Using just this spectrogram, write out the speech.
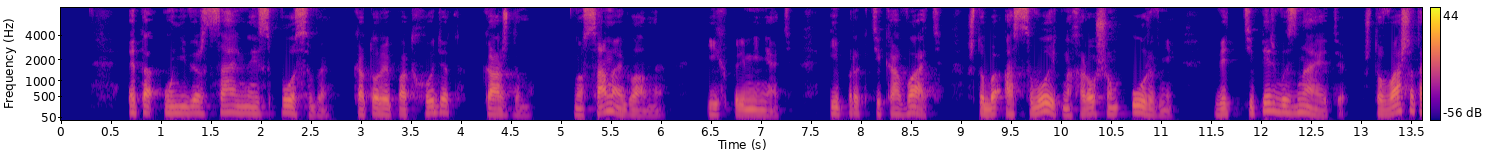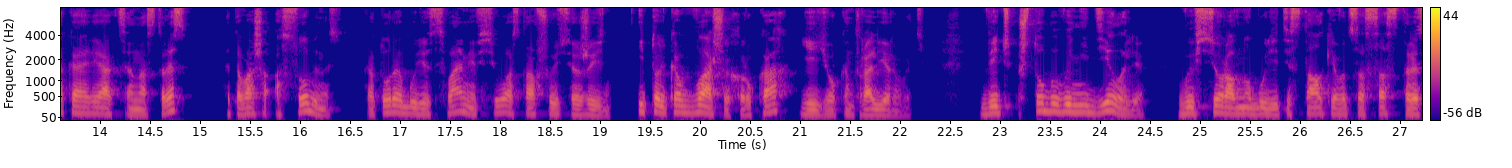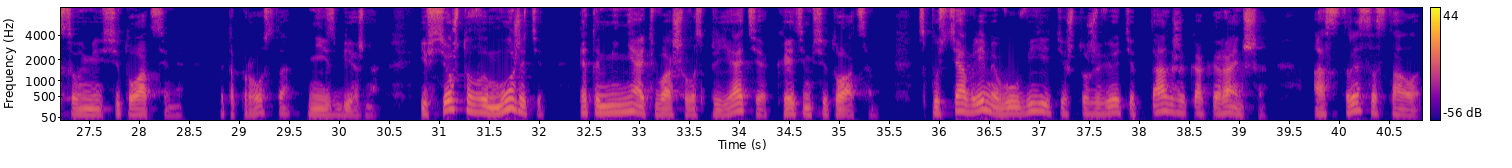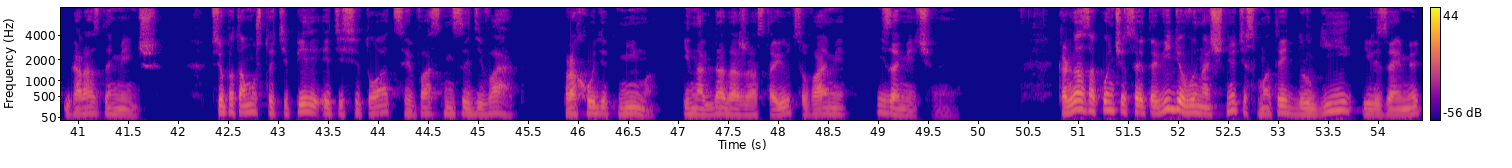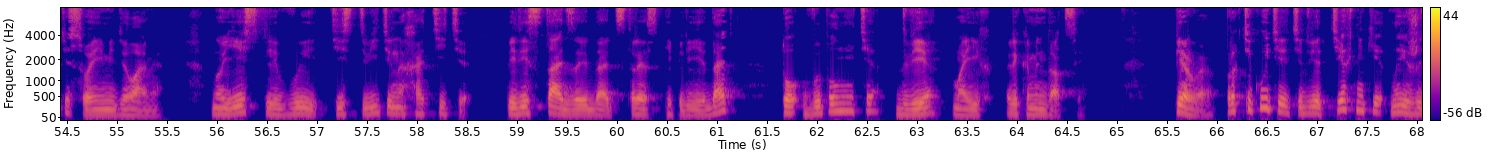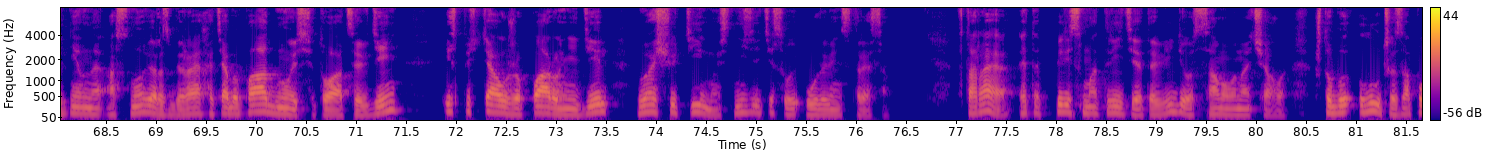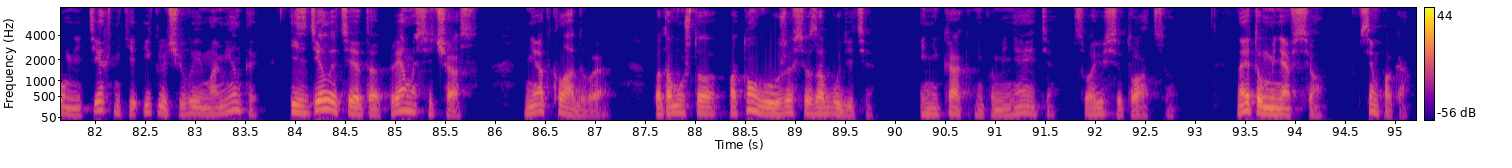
Это универсальные способы, которые подходят каждому. Но самое главное – их применять и практиковать, чтобы освоить на хорошем уровне. Ведь теперь вы знаете, что ваша такая реакция на стресс – это ваша особенность, которая будет с вами всю оставшуюся жизнь. И только в ваших руках ее контролировать. Ведь что бы вы ни делали, вы все равно будете сталкиваться со стрессовыми ситуациями. Это просто неизбежно. И все, что вы можете, это менять ваше восприятие к этим ситуациям. Спустя время вы увидите, что живете так же, как и раньше, а стресса стало гораздо меньше. Все потому, что теперь эти ситуации вас не задевают, проходят мимо, иногда даже остаются вами незамеченными. Когда закончится это видео, вы начнете смотреть другие или займетесь своими делами. Но если вы действительно хотите перестать заедать стресс и переедать, то выполните две моих рекомендации. Первое. Практикуйте эти две техники на ежедневной основе, разбирая хотя бы по одной ситуации в день, и спустя уже пару недель вы ощутимо снизите свой уровень стресса. Вторая – это пересмотрите это видео с самого начала, чтобы лучше запомнить техники и ключевые моменты. И сделайте это прямо сейчас, не откладывая, потому что потом вы уже все забудете и никак не поменяете свою ситуацию. На этом у меня все. Всем пока.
